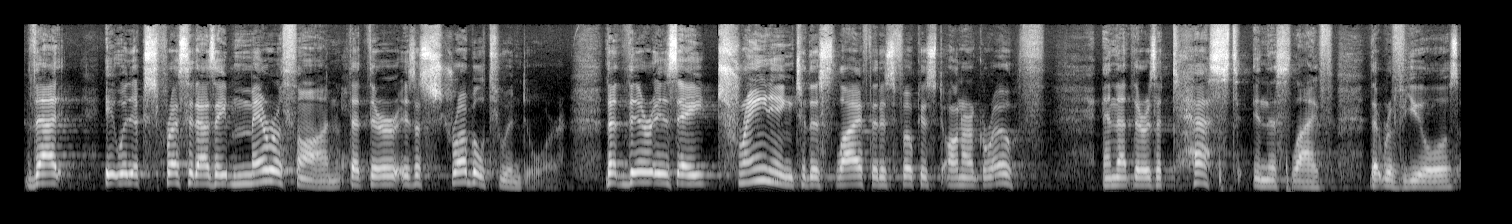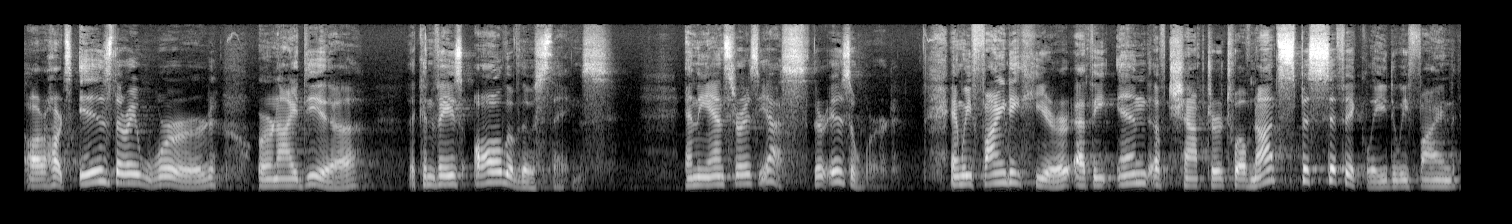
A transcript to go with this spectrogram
That it would express it as a marathon, that there is a struggle to endure, that there is a training to this life that is focused on our growth, and that there is a test in this life that reveals our hearts. Is there a word or an idea that conveys all of those things? And the answer is yes, there is a word. And we find it here at the end of chapter 12. Not specifically do we find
